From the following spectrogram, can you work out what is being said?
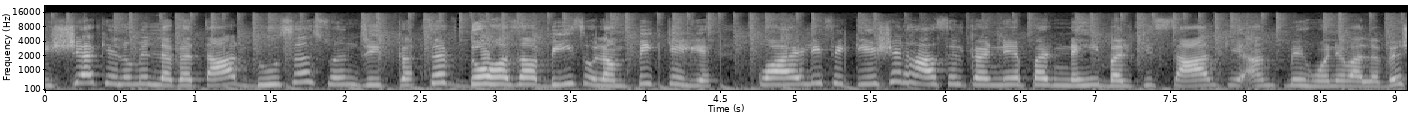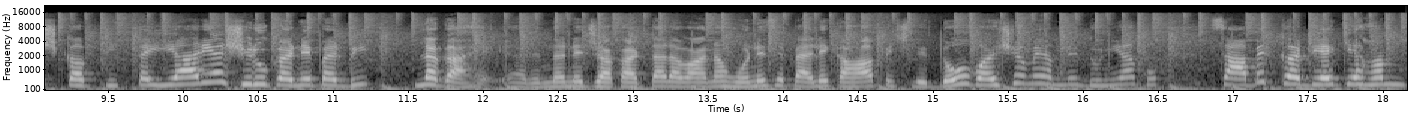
एशिया खेलों में लगातार दूसरा स्वर्ण जीतकर सिर्फ़ 2020 ओलंपिक के लिए क्वालिफिकेशन हासिल करने पर नहीं, बल्कि साल के अंत में होने वाला विश्व कप की तैयारियाँ शुरू करने पर भी लगा है। हरिंदर ने जाकार्ता रवाना होने से पहले कहा, पिछले दो वर्षों में हमने दुनिया को साबित कर दिया कि हम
